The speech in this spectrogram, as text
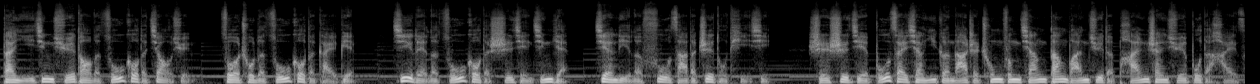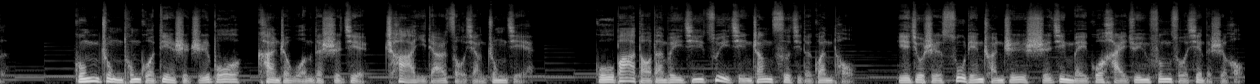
但已经学到了足够的教训，做出了足够的改变，积累了足够的实践经验，建立了复杂的制度体系，使世界不再像一个拿着冲锋枪当玩具的蹒跚学步的孩子。公众通过电视直播看着我们的世界差一点走向终结。古巴导弹危机最紧张刺激的关头，也就是苏联船只驶进美国海军封锁线的时候，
